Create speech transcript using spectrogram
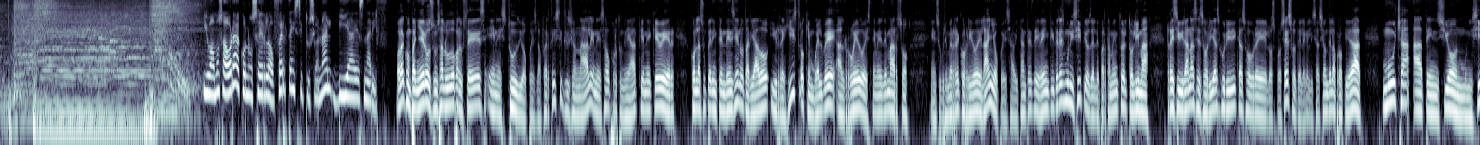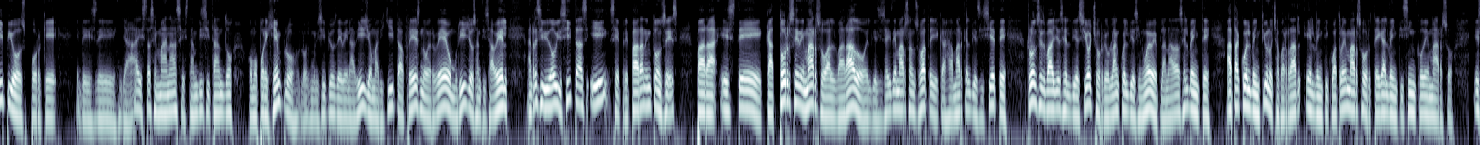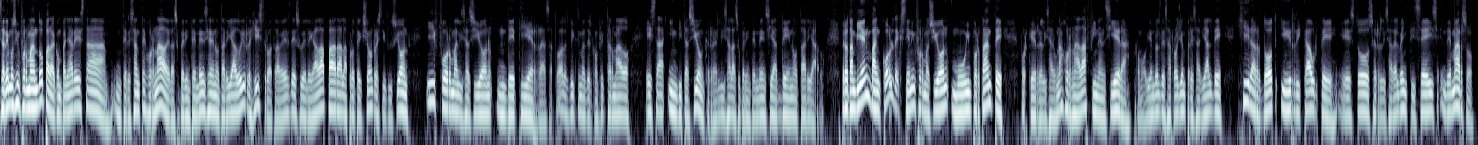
Y vamos ahora a conocer la oferta institucional vía Esnarif. Hola compañeros, un saludo para ustedes en estudio. Pues la oferta institucional en esa oportunidad tiene que ver con la Superintendencia de Notariado y Registro que envuelve al ruedo este mes de marzo en su primer recorrido del año, pues habitantes de 23 municipios del departamento del Tolima recibirán asesorías jurídicas sobre los procesos de legalización de la propiedad. Mucha atención municipios porque desde ya esta semana se están visitando, como por ejemplo los municipios de Venadillo, Mariquita, Fresno, Herveo, Murillo, Santa Isabel, han recibido visitas y se preparan entonces para este 14 de marzo, Alvarado, el 16 de marzo, Anzuate y Cajamarca el 17, Roncesvalles el 18, Río Blanco el 19, Planadas el 20, Ataco el 21, Chaparral el 24 de marzo, Ortega el 25 de marzo. Estaremos informando para acompañar esta interesante jornada de la Superintendencia de Notariado y Registro a través de su delegada para la protección, restitución y formalización de tierras. A todas las víctimas del conflicto armado, esta invitación que realiza la Superintendencia de Notariado. Pero también Bancoldex tiene información muy importante porque realizará una jornada financiera promoviendo el desarrollo empresarial de Girardot y Ricaurte. Esto se realizará el 26 de marzo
